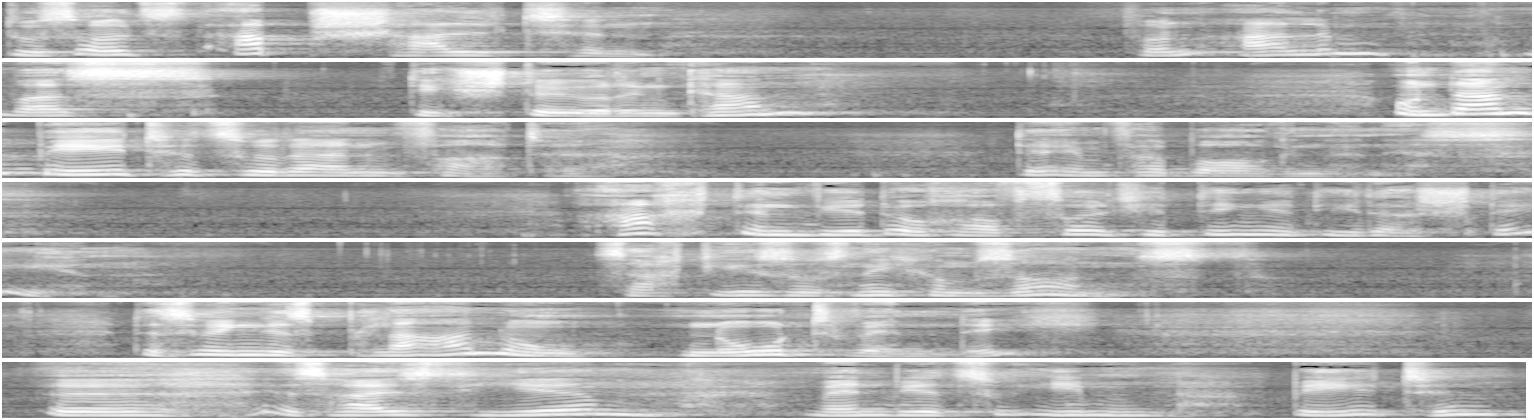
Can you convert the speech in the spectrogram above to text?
du sollst abschalten von allem, was dich stören kann. Und dann bete zu deinem Vater, der im Verborgenen ist achten wir doch auf solche Dinge, die da stehen. Sagt Jesus nicht umsonst. Deswegen ist Planung notwendig. Äh, es heißt hier, wenn wir zu ihm beten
